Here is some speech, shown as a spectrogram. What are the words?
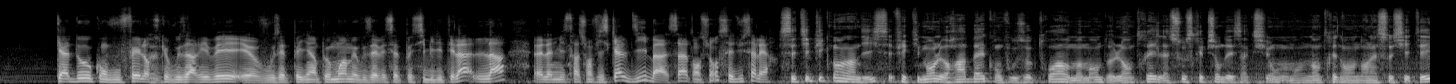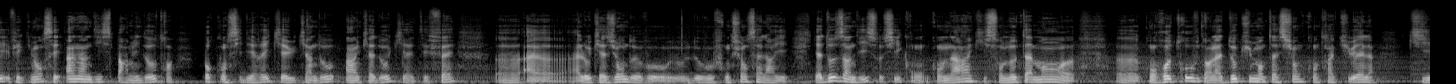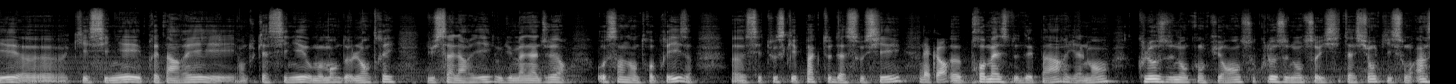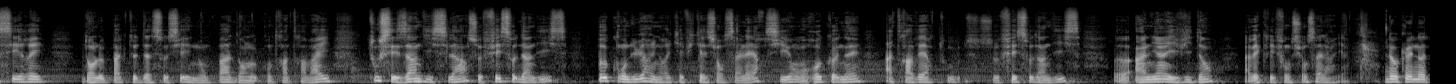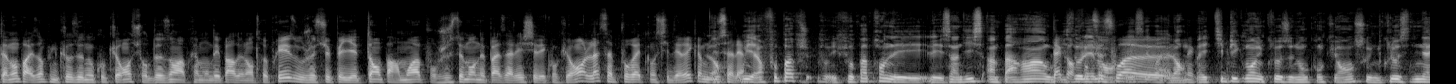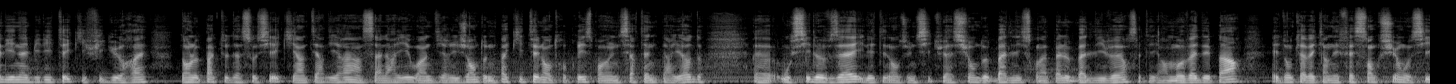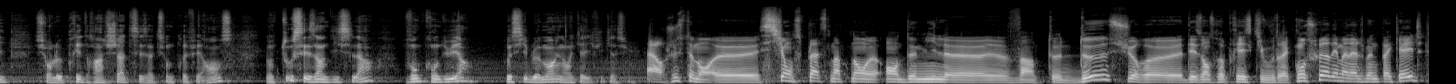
cadeau qu'on vous fait lorsque vous arrivez et vous êtes payé un peu moins, mais vous avez cette possibilité-là. Là, euh, l'administration fiscale dit, bah ça, attention, c'est du salaire. C'est typiquement un indice. Effectivement, le rabais qu'on vous octroie au moment de l'entrée, de la souscription des actions, au moment de l'entrée dans, la société, effectivement, c'est un indice parmi d'autres pour considérer qu'il y a eu un cadeau qui a été fait euh, à, l'occasion de vos, de vos, fonctions salariées. Il y a d'autres indices aussi qu'on a, qui sont notamment, euh, qu'on retrouve dans la documentation contractuelle qui est, euh, qui est signé et préparé, et en tout cas signé au moment de l'entrée du salarié ou du manager au sein de l'entreprise. Euh, c'est tout ce qui est pacte d'associés, euh, promesse de départ également, clause de non-concurrence ou clause de non-sollicitation qui sont insérées dans le pacte d'associés et non pas dans le contrat de travail. Tous ces indices-là, ce faisceau d'indices, peut conduire à une réqualification salaire si on reconnaît à travers tout ce faisceau d'indices un lien évident avec les fonctions salariales. Donc euh, notamment par exemple une clause de non-concurrence sur deux ans après mon départ de l'entreprise où je suis payé tant par mois pour justement ne pas aller chez les concurrents, là ça pourrait être considéré comme du salaire. Oui, alors faut pas, il ne faut pas prendre les, indices un par un ou isolément. Soit, euh, alors, typiquement une clause de non-concurrence ou une clause d'inaliénabilité qui figurerait dans le pacte d'associés qui interdirait à un salarié ou un dirigeant de ne pas quitter l'entreprise pendant une certaine période, euh, ou s'il le faisait, il était dans une situation de bad, ce qu'on appelle le bad liver, c'est-à-dire un mauvais départ, et donc avec un effet sans aussi sur le prix de rachat de ces actions de préférence. Donc tous ces indices-là vont conduire possiblement une requalification. Alors justement, euh, si on se place maintenant euh, en 2022 sur euh, des entreprises qui voudraient construire des management packages,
